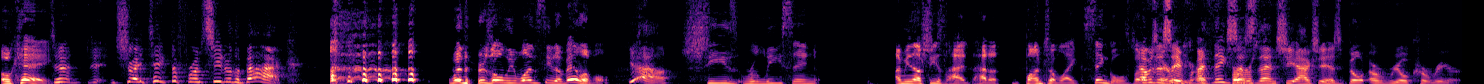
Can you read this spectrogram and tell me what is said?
Okay, D- d- should I take the front seat or the back? when there's only one seat available. Yeah, she's releasing. I mean, now she's had had a bunch of like singles, but I was gonna say. I think first, since then she actually has built a real career.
